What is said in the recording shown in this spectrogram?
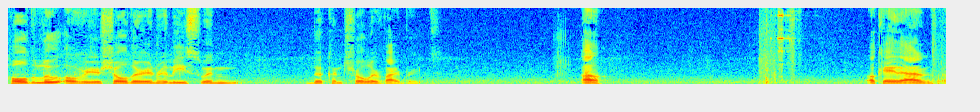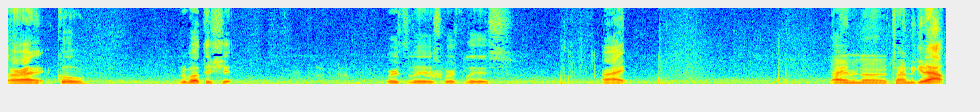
Hold loot over your shoulder and release when the controller vibrates. Oh. Okay, then. Alright, cool. What about this shit? Worthless, worthless. Alright. Time, uh, time to get out.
